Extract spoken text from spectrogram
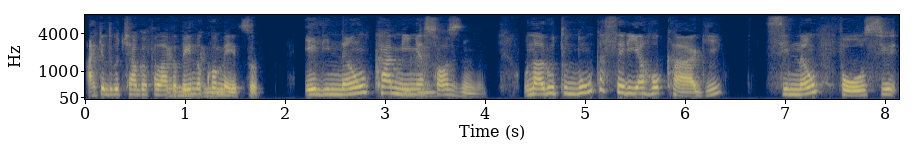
aquilo que o Thiago falava uhum. bem no uhum. começo, ele não caminha uhum. sozinho. O Naruto nunca seria Hokage se não fosse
